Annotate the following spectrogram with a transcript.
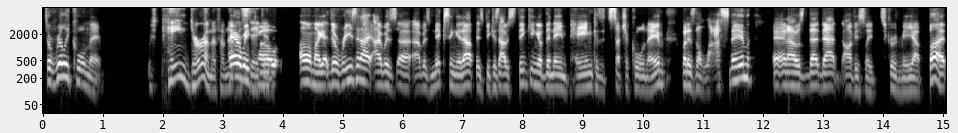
It's a really cool name. It was Payne Durham, if I'm not There mistaken. we go. Oh my god! The reason I I was uh, I was mixing it up is because I was thinking of the name Payne because it's such a cool name, but as the last name, and I was that that obviously screwed me up. But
